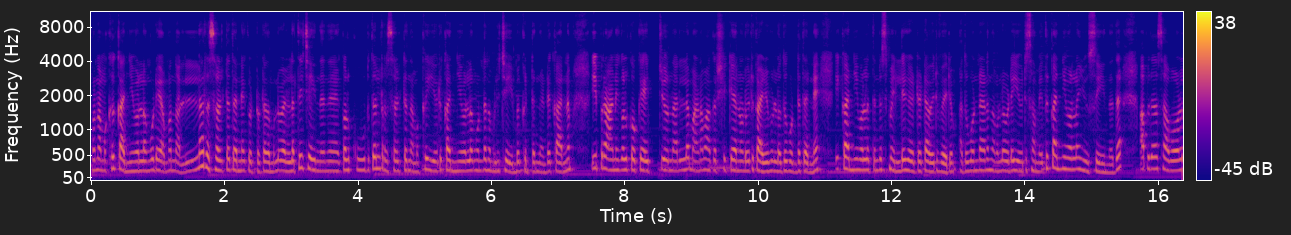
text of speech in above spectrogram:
അപ്പോൾ നമുക്ക് കഞ്ഞിവെള്ളം കൂടി ആകുമ്പോൾ നല്ല റിസൾട്ട് തന്നെ കിട്ടും നമ്മൾ വെള്ളത്തിൽ ചെയ്യുന്നതിനേക്കാൾ കൂടുതൽ റിസൾട്ട് നമുക്ക് ഈ ഒരു കഞ്ഞിവെള്ളം കൊണ്ട് നമ്മൾ ചെയ്യുമ്പോൾ കിട്ടുന്നുണ്ട്. കാരണം ഈ പ്രാണികൾക്കൊക്കെ ഏറ്റവും നല്ല മണം ആകർഷിക്കാനുള്ള ഒരു കഴിവുള്ളത് കൊണ്ട് തന്നെ ഈ കഞ്ഞിവെള്ളത്തിന്റെ സ്മെല്ല് കേട്ടിട്ട് അവർ വരും. അതുകൊണ്ടാണ് നമ്മളിവിടെ ഈ ഒരു സമയത്ത് കഞ്ഞിവെള്ളം യൂസ് ചെയ്യുന്നത്. അപ്പോൾ ഇതാ സവോള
